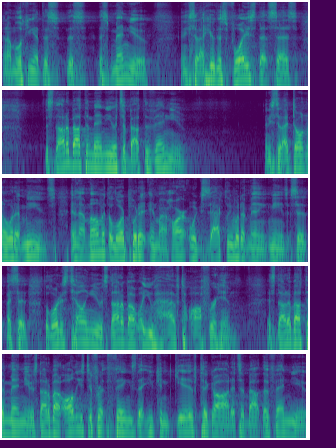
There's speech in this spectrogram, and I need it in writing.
and I'm looking at this, this, this menu. And he said, I hear this voice that says, it's not about the menu, it's about the venue. And he said, I don't know what it means. And in that moment, the Lord put it in my heart exactly what it means. It said, I said, the Lord is telling you it's not about what you have to offer him. It's not about the menu. It's not about all these different things that you can give to God. It's about the venue.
